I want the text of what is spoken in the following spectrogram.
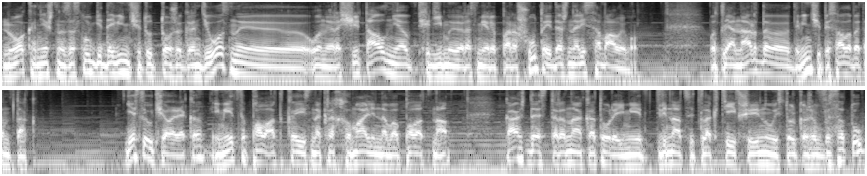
Но, конечно, заслуги да Винчи тут тоже грандиозные. Он и рассчитал необходимые размеры парашюта и даже нарисовал его. Вот Леонардо да Винчи писал об этом так. Если у человека имеется палатка из накрахмаленного полотна, каждая сторона которой имеет 12 локтей в ширину и столько же в высоту,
